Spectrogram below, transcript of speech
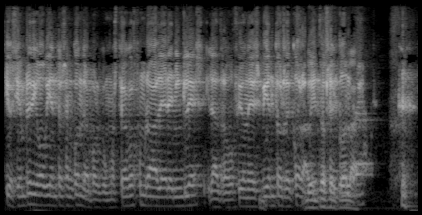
Tío, siempre digo vientos en contra porque como estoy acostumbrado a leer en inglés y la traducción es vientos de cola, Vientos vientos, de cola. contra.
